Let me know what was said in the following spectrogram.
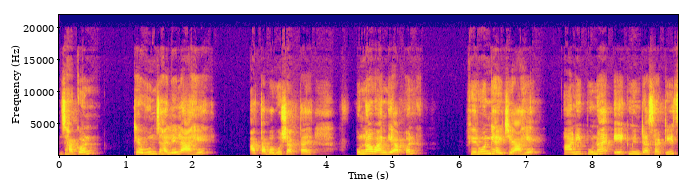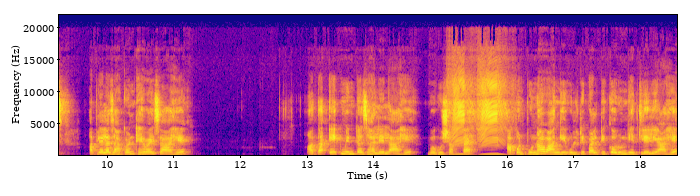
झाकण ठेवून झालेलं आहे. आता बघू शकताय पुन्हा वांगी आपण फिरवून घ्यायची आहे आणि पुन्हा एक मिनटासाठीच आपल्याला झाकण ठेवायचं आहे. आता एक मिनटं झालेलं आहे. बघू शकताय. आपण पुन्हा वांगी उलटीपालटी करून घेतलेली आहे.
